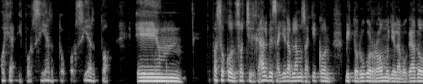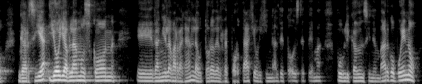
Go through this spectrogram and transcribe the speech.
Oiga, y por cierto, por cierto, em, ¿qué pasó con Xochitl Galvez? Ayer hablamos aquí con Víctor Hugo Romo y el abogado García, y hoy hablamos con eh, Daniela Barragán, la autora del reportaje original de todo este tema publicado en Sin embargo. Bueno,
